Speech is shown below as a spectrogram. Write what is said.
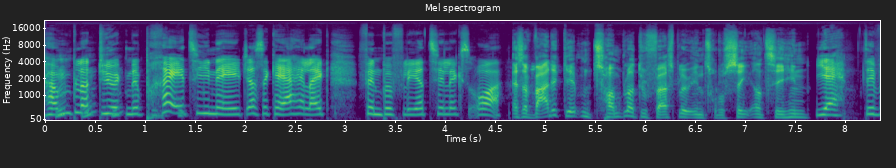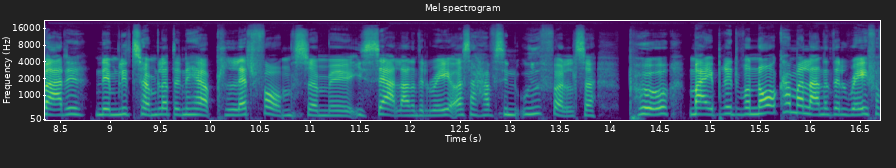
tumblerdyrkende præ-teenager, så kan jeg heller ikke finde på flere tillægsord. Altså, var det gennem Tumblr, du først blev introduceret til hende? Ja, det var det. Nemlig Tumblr, den her platform, som øh, især Lana Del Rey også har haft sine udfoldelser på. Maj-Britt, hvornår kommer Lana Del Rey for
